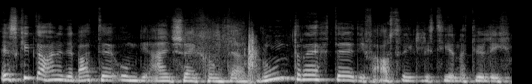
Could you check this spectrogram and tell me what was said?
Es gibt auch eine Debatte um die Einschränkung der Grundrechte. Die Faustregel ist hier natürlich,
